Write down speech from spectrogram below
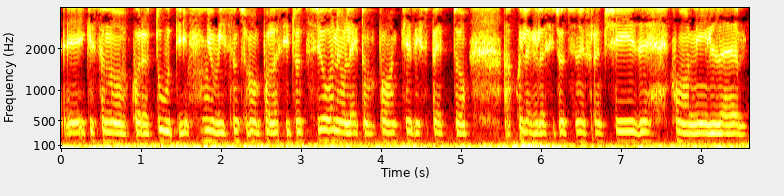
e che stanno a cuore a tutti. Io ho visto insomma un po' la situazione, ho letto un po' anche rispetto a quella che è la situazione francese con, il, eh,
